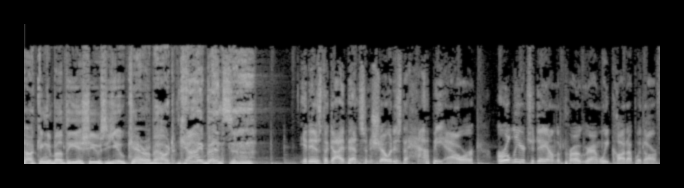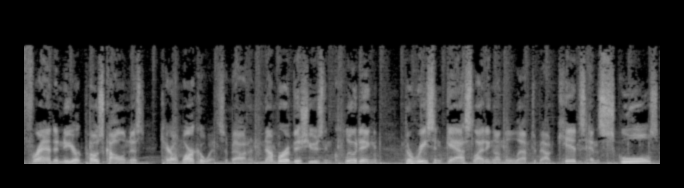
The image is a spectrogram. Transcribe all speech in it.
Talking about the issues you care about. Guy Benson. It is the Guy Benson Show. It is the happy hour. Earlier today on the program, we caught up with our friend and New York Post columnist, Carol Markowitz, about a number of issues, including the recent gaslighting on the left about kids and schools,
